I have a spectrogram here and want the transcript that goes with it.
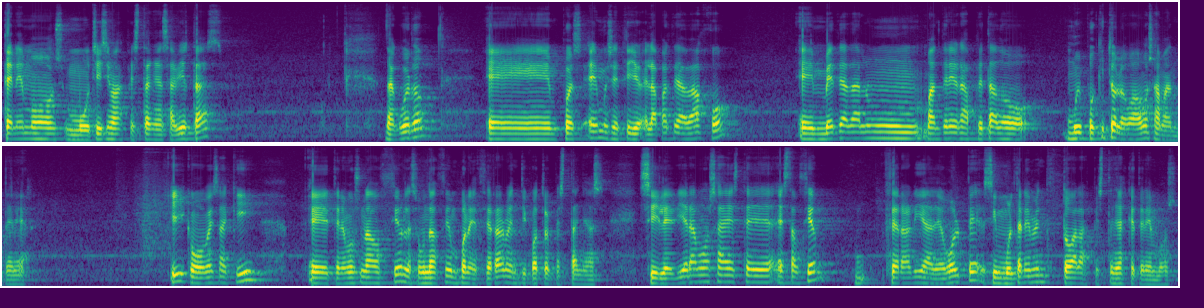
tenemos muchísimas pestañas abiertas. ¿De acuerdo? Eh, pues es muy sencillo. En la parte de abajo, en vez de darle un mantener apretado muy poquito, lo vamos a mantener. Y como ves aquí, eh, tenemos una opción, la segunda opción pone cerrar 24 pestañas. Si le diéramos a este, esta opción, cerraría de golpe simultáneamente todas las pestañas que tenemos.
